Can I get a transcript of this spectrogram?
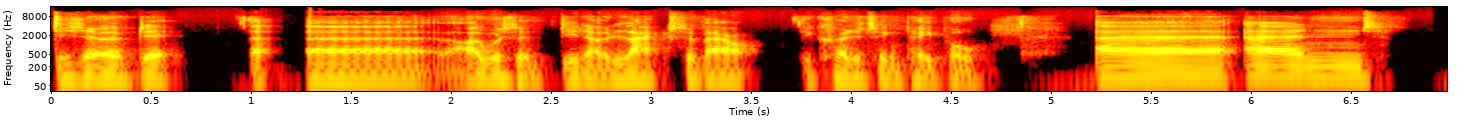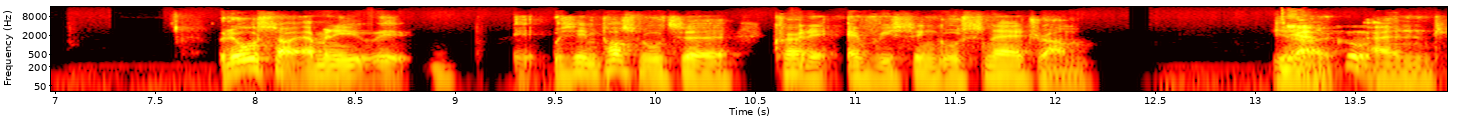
deserved it uh i was a you know lax about accrediting people uh and but also i mean it, it was impossible to credit every single snare drum you yeah, know and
